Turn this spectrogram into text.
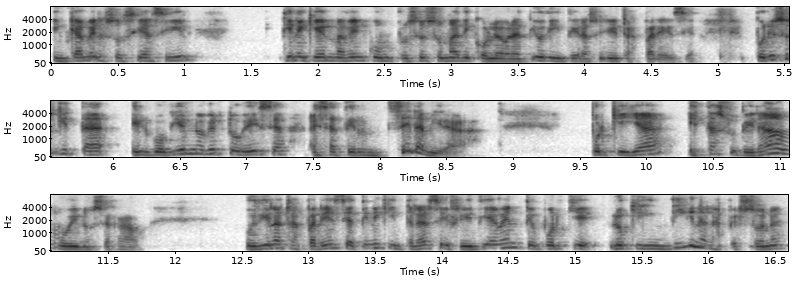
En cambio, la sociedad civil tiene que ver más bien con un proceso más de colaborativo, de integración y de transparencia. Por eso que está, el gobierno abierto obedece a esa tercera mirada, porque ya está superado el gobierno cerrado. Hoy día la transparencia tiene que instalarse definitivamente porque lo que indigna a las personas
